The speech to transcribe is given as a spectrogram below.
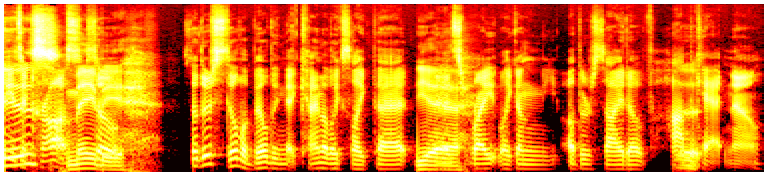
it's is? across Maybe. So, so there's still a building that kind of looks like that. and Yeah. it's right like on the other side of Hopcat now.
